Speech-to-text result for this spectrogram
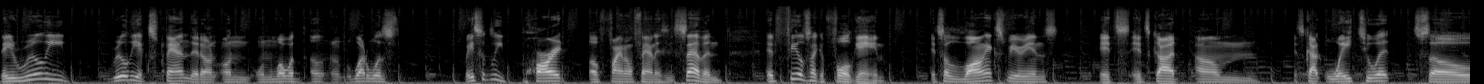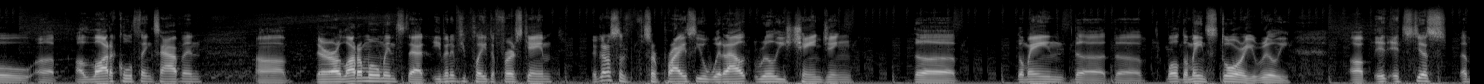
they really, really expanded on, on, on what, uh, what was basically part of Final Fantasy VII it feels like a full game. It's a long experience. It's it's got um it's got weight to it. So uh, a lot of cool things happen. Uh, there are a lot of moments that even if you played the first game, they're gonna su- surprise you without really changing the domain, the the well the main story really. Uh, it, it's just a,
